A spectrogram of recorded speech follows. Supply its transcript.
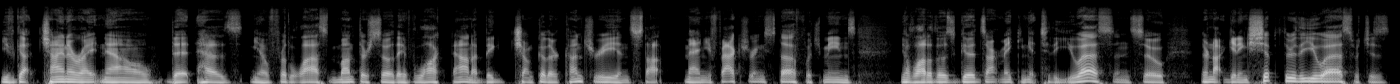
You've got China right now that has, you know, for the last month or so, they've locked down a big chunk of their country and stopped manufacturing stuff, which means, you know, a lot of those goods aren't making it to the U.S. And so they're not getting shipped through the U.S., which is,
